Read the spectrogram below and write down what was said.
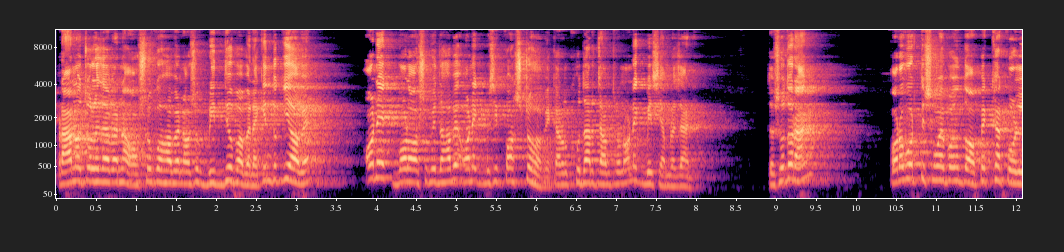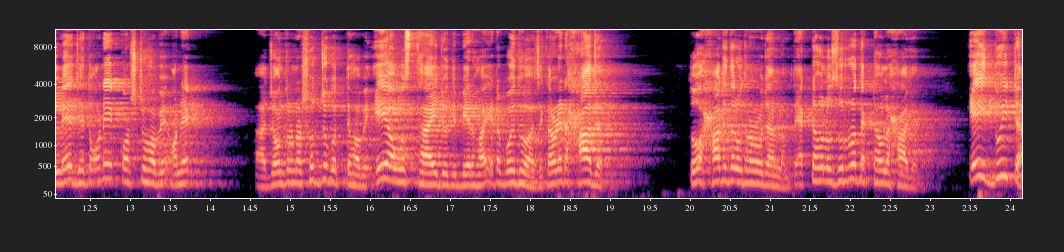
প্রাণও চলে যাবে না, অসুখও হবে না, অসুখ বৃদ্ধিও পাবে না। কিন্তু কি হবে? অনেক বড় অসুবিধা হবে, অনেক বেশি কষ্ট হবে, কারণ ক্ষুধার যন্ত্রণা অনেক বেশি, আমরা জানি। তো সুতরাং, পরবর্তী সময় পর্যন্ত অপেক্ষা করলে যেহেতু অনেক কষ্ট হবে, অনেক যন্ত্রণা সহ্য করতে হবে, এই অবস্থায় যদি বের হয়, এটা বৈধ আছে, কারণ এটা হাজাত তো হাজাতের উদাহরণ আমরা জানলাম। তো একটা হলো জরুরত, একটা হলো হাজাত। এই দুইটা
